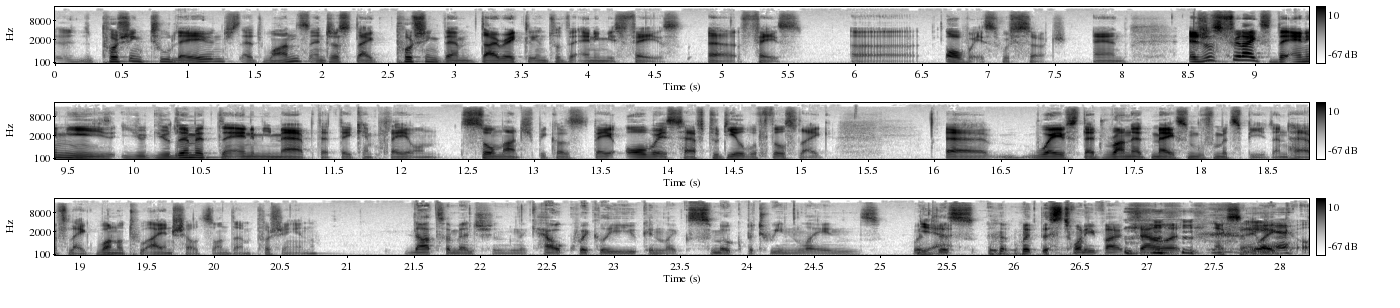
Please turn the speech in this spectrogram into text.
uh, pushing two lanes at once and just like pushing them directly into the enemy's face, uh, face, uh, always with search. And I just feel like the enemy, you, you limit the enemy map that they can play on so much because they always have to deal with those like uh, waves that run at max movement speed and have like one or two ion shells on them pushing in. Not to mention like how quickly you can like smoke between lanes with Yeah. this with this 25 talent. Exactly. Like Yeah.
